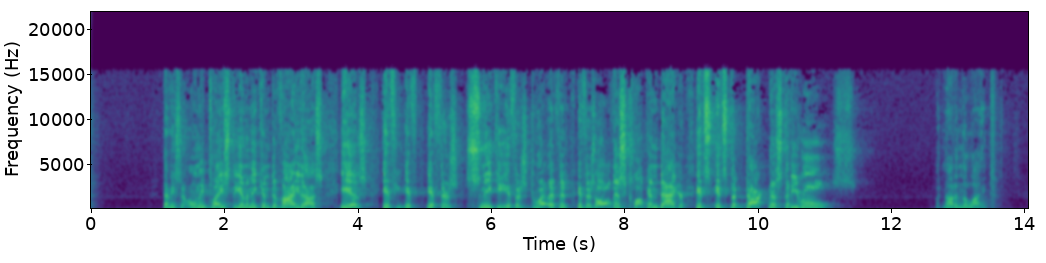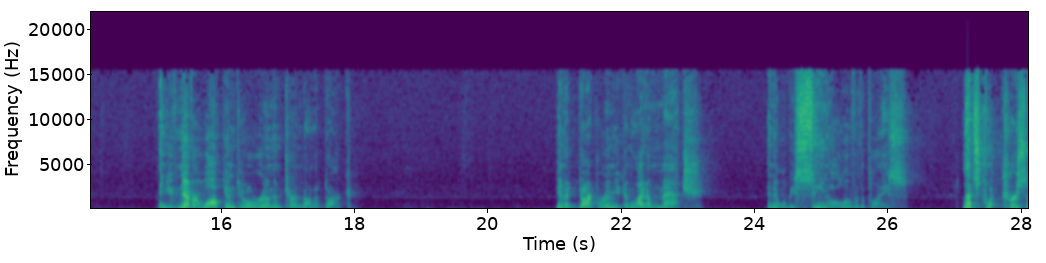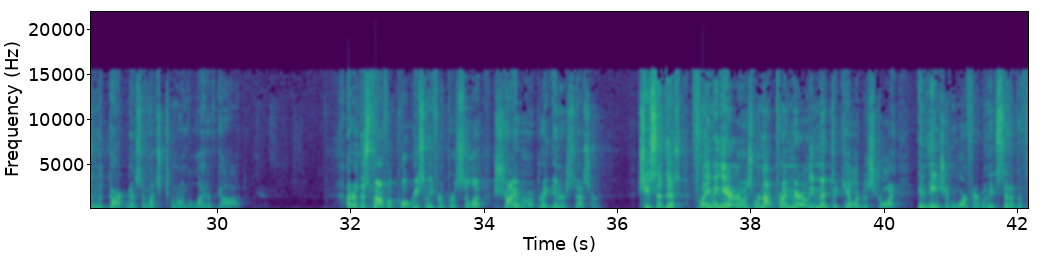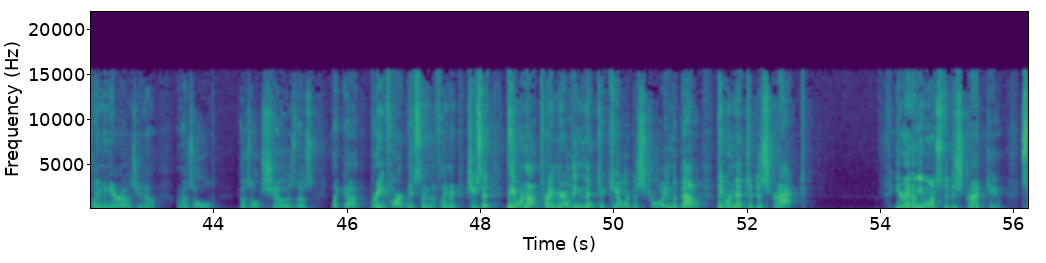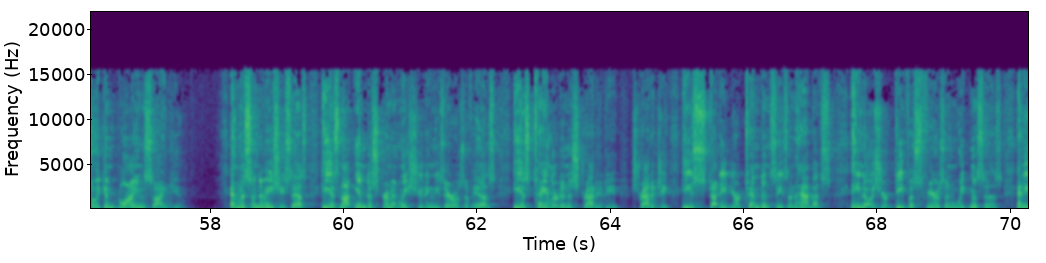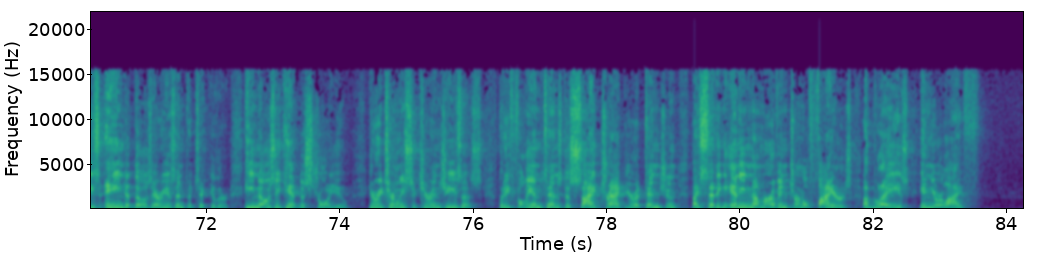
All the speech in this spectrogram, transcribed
that means the only place the enemy can divide us is if, if, if there's sneaky, if there's, dwell, if, there's, if there's all this cloak and dagger. It's, it's the darkness that he rules but not in the light. And you've never walked into a room and turned on a dark. In a dark room, you can light a match and it will be seen all over the place. Let's quit cursing the darkness and let's turn on the light of God. I read this powerful quote recently from Priscilla Shirer, a great intercessor. She said this Flaming arrows were not primarily meant to kill or destroy in ancient warfare. When they'd send up the flaming arrows, you know, on those old, those old shows, those like uh, Braveheart, they send to the flaming. She said they were not primarily meant to kill or destroy in the battle. They were meant to distract. Your enemy wants to distract you so he can blindside you. And listen to me, she says, he is not indiscriminately shooting these arrows of his. He is tailored in his strategy. strategy. He's studied your tendencies and habits. He knows your deepest fears and weaknesses, and he's aimed at those areas in particular. He knows he can't destroy you. You're eternally secure in Jesus, but he fully intends to sidetrack your attention by setting any number of internal fires ablaze in your life,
